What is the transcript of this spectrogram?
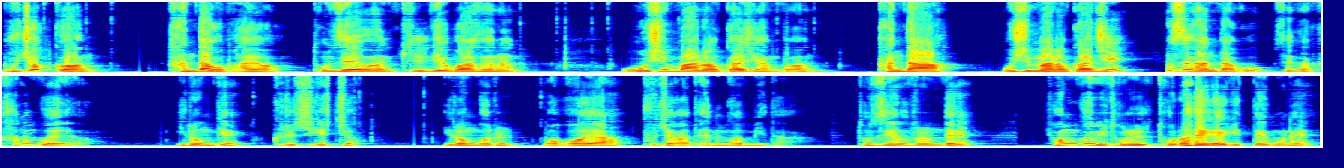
무조건 간다고 봐요. 돈세형은 길게 봐서는 50만원까지 한번 간다. 50만원까지 상승한다고 생각하는 거예요. 이런 게 그려지겠죠. 이런 거를 먹어야 부자가 되는 겁니다. 돈세형 그러는데 현금이 돌, 돌아야 하기 때문에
